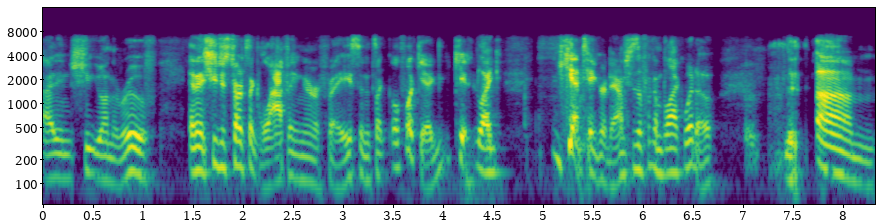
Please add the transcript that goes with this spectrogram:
I didn't shoot you on the roof. And then she just starts like laughing in her face. And it's like, oh fuck yeah, you can't, like you can't take her down. She's a fucking Black Widow. Um,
